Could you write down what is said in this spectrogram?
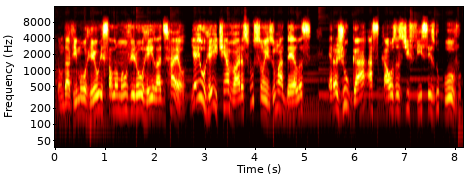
Então Davi morreu e Salomão virou rei lá de Israel. E aí o rei tinha várias funções, uma delas era julgar as causas difíceis do povo.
